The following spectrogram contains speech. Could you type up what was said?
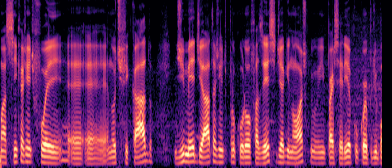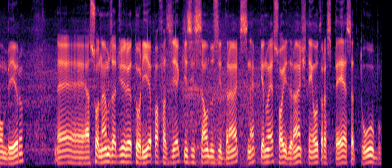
Assim que a gente foi é, é, notificado, de imediato a gente procurou fazer esse diagnóstico em parceria com o Corpo de Bombeiro. Né, acionamos a diretoria para fazer a aquisição dos hidrantes, né, porque não é só hidrante, tem outras peças, tubo,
